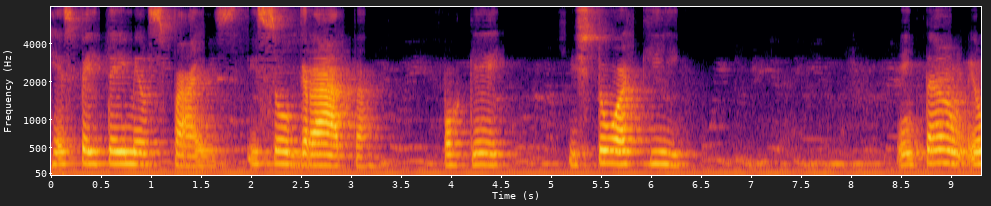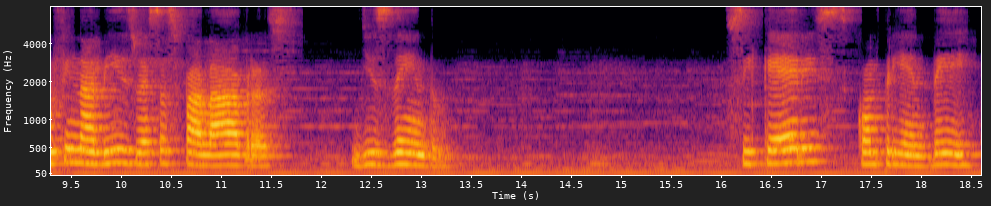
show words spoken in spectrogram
respeitei meus pais e sou grata porque estou aqui então eu finalizo essas palavras dizendo: se queres compreender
